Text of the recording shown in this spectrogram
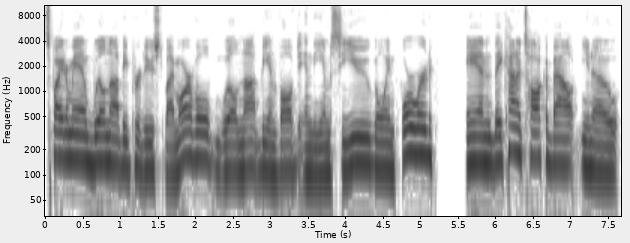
Spider Man will not be produced by Marvel, will not be involved in the MCU going forward. And they kind of talk about, you know,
